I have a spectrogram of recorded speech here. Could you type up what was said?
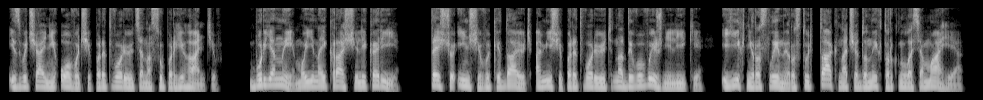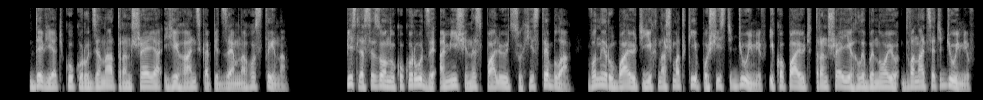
і звичайні овочі перетворюються на супергігантів. Бур'яни мої найкращі лікарі. Те, що інші викидають, а міші перетворюють на дивовижні ліки, і їхні рослини ростуть так, наче до них торкнулася магія. 9. Кукурудзяна траншея гігантська підземна гостина. Після сезону кукурудзи аміші не спалюють сухі стебла, вони рубають їх на шматки по 6 дюймів і копають траншеї глибиною 12 дюймів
